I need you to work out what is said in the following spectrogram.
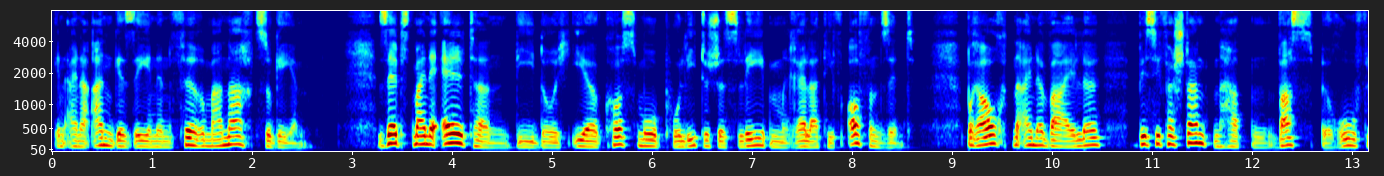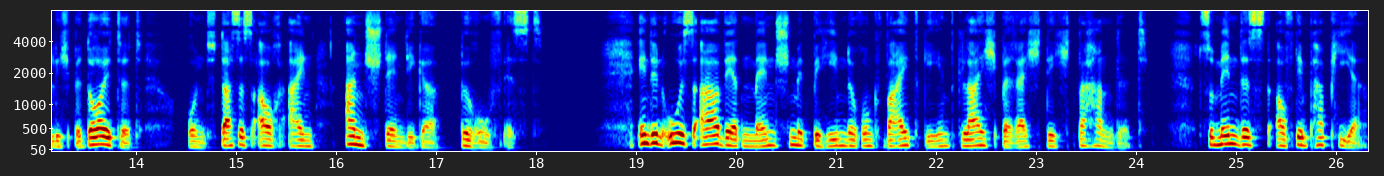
in einer angesehenen Firma nachzugehen. Selbst meine Eltern, die durch ihr kosmopolitisches Leben relativ offen sind, brauchten eine Weile, bis sie verstanden hatten, was beruflich bedeutet und dass es auch ein anständiger Beruf ist. In den USA werden Menschen mit Behinderung weitgehend gleichberechtigt behandelt, zumindest auf dem Papier.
